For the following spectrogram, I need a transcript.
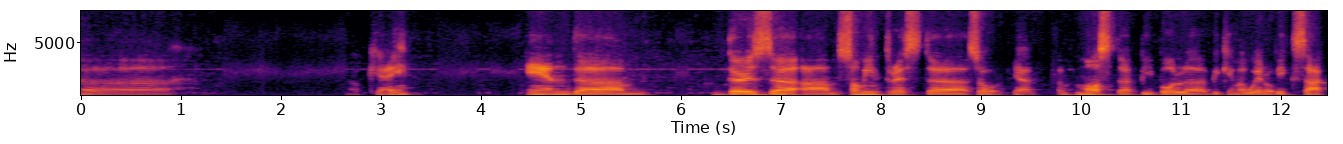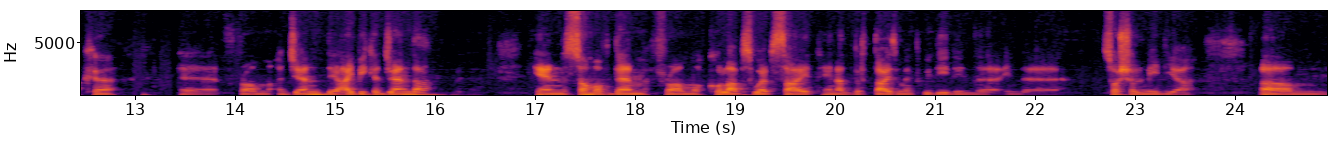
uh, okay and um, there's uh, um, some interest uh, so yeah most uh, people uh, became aware of ICSAC uh, uh, from agenda, the HiPEAC agenda and some of them from Collab's website and advertisement we did in the in the social media. Um,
